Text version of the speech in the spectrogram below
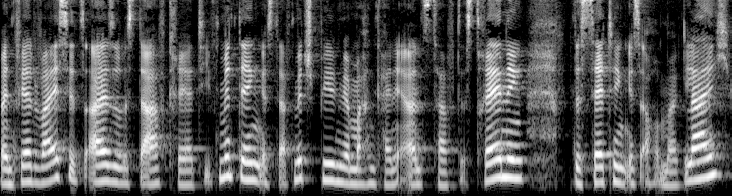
Mein Pferd weiß jetzt also, es darf kreativ mitdenken, es darf mitspielen, wir machen kein ernsthaftes Training. Das Setting ist auch immer gleich.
